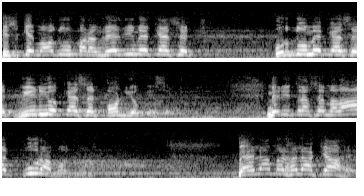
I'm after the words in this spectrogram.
اس کے موضوع پر انگریزی میں کیسٹ، اردو میں cassette, video cassette, audio cassette. میری طرف سے مواد پورا موجود ہے۔ پہلا مرحلہ کیا ہے؟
